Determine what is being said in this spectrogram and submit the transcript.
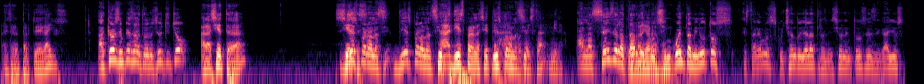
ahí está el partido de gallos. ¿A qué hora se empieza la transmisión, Chucho? A las 7, ¿verdad? 10 para, las, 10 para las 7. Ah, 10 para las 7. 10 para ah, las 7. Pues está, mira. A las 6 de la tarde, con, 50 minutos, estaremos escuchando ya la transmisión entonces de Gallos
